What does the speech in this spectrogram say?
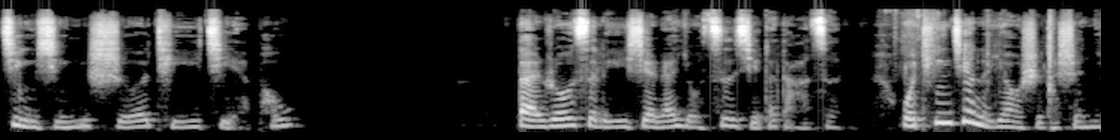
进行蛇体解剖，但 Rose 里显然有自己的打算。我听见了钥匙的声音，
